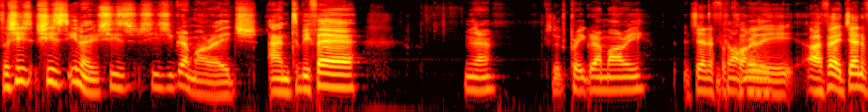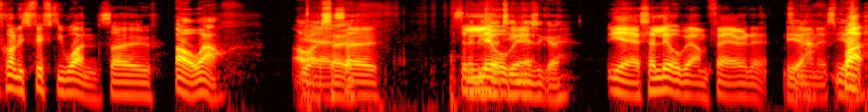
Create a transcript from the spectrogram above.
So she's she's you know she's she's your grandma age, and to be fair, you know, she looks pretty grandma-y. Jennifer Connelly. really- I bet Jennifer Connelly's 51. So Oh wow. All yeah, right, so, so, it's a little 13 bit. years ago. Yeah, it's a little bit unfair, isn't it? To be Yeah, honest, yeah. but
